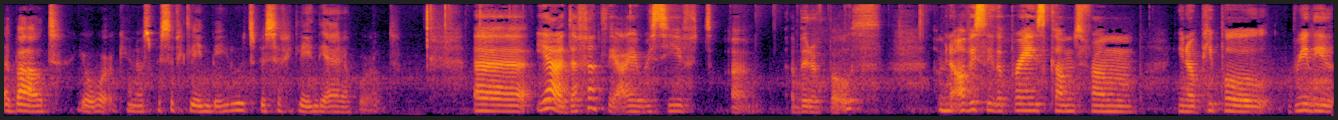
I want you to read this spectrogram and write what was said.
about your work? You know, specifically in Beirut, specifically in the Arab world. Uh, yeah, definitely. I received um, a bit of both. I mean, obviously, the praise comes from you know people really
